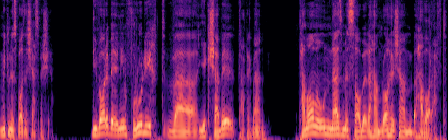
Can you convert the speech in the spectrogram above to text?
می‌تونست بازنشست بشه. دیوار برلین فرو ریخت و یک شبه تقریبا تمام اون نظم سابق همراهش هم به هوا رفت.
